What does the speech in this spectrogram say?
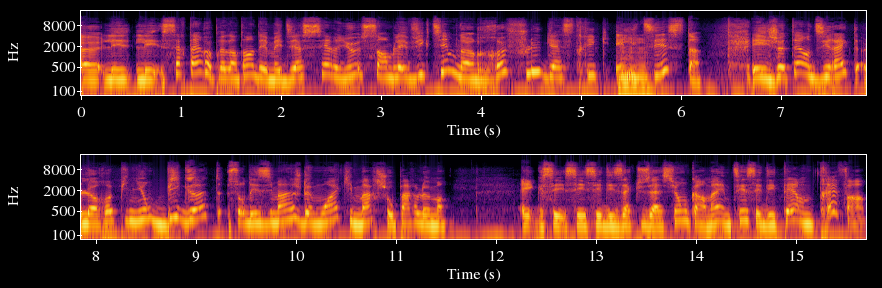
euh, les, les certains représentants des médias sérieux semblaient victimes d'un reflux gastrique élitiste et jetaient en direct leur opinion bigote sur des images de moi qui marchent au Parlement. Et c'est, c'est, des accusations quand même, tu sais, c'est des termes très forts.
